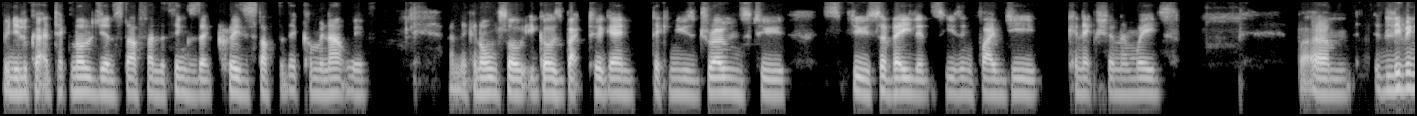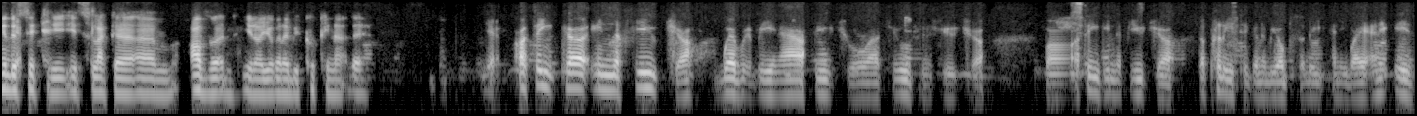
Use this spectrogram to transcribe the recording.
When you look at technology and stuff and the things that crazy stuff that they're coming out with. And they can also it goes back to again they can use drones to do surveillance using 5g connection and waves. But um living in the city it's like a um oven you know you're going to be cooking out there. Yeah, I think uh, in the future, whether it be in our future or our children's future, but I think in the future the police are going to be obsolete anyway, and it is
